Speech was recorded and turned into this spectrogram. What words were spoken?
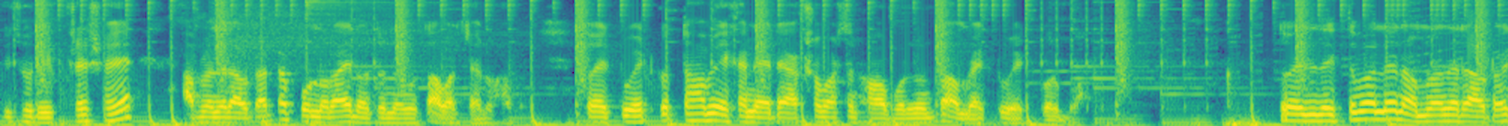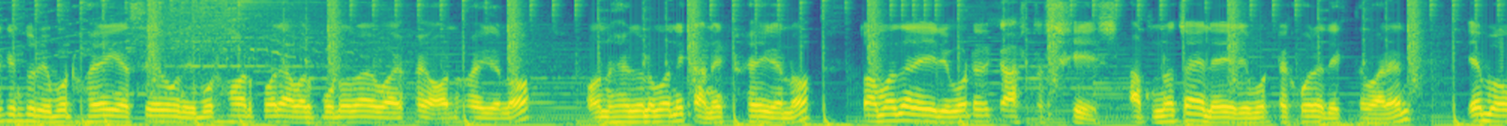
কিছু রিফ্রেশ হয়ে আপনাদের রাউটারটা পুনরায় নতুনের মতো আবার চালু হবে। তো একটু ওয়েট করতে হবে, এখানে এটা একশো পার্সেন্ট হওয়া পর্যন্ত আমরা একটু ওয়েট করব। তো এই যে দেখতে পারলেন আপনাদের রাউটার কিন্তু রিমোট হয়ে গেছে এবং রিমোট হওয়ার পরে আবার পুনরায় ওয়াইফাই অন হয়ে গেল। অন হয়ে গেল মানে কানেক্ট হয়ে গেল। তো আমাদের এই রিমোটের কাজটা শেষ। আপনারা চাইলে এই রিমোটটা করে দেখতে পারেন। এবং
